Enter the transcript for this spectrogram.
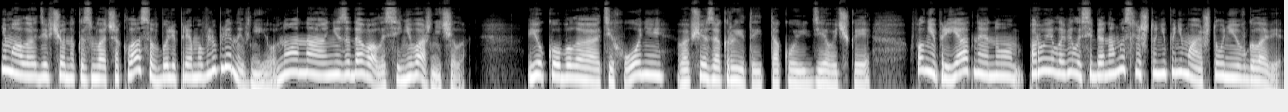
Немало девчонок из младших классов были прямо влюблены в нее, но она не задавалась и не важничала. Юко была тихоней, вообще закрытой такой девочкой, вполне приятная, но порой я ловила себя на мысли, что не понимаю, что у нее в голове.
